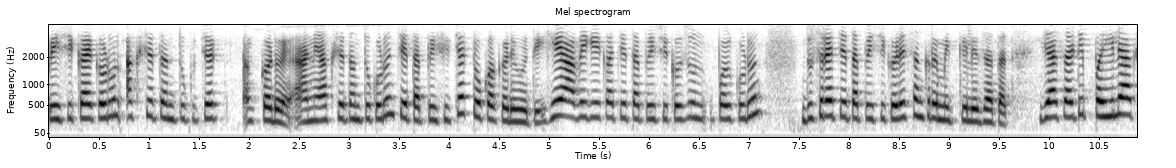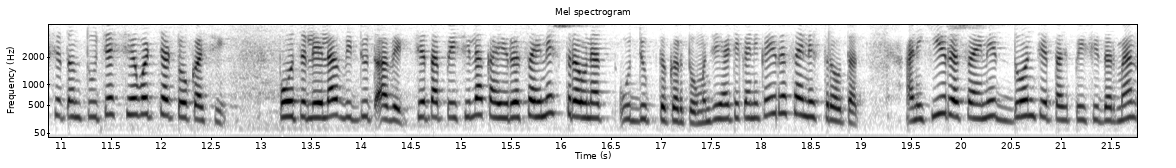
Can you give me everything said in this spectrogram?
पेशिकायकडून अक्षतंतूच्या कडे आणि अक्षतंतूकडून चेतापेशीच्या टोकाकडे होते. हे आवेग एका चेतापेशीकडून पकडून दुसऱ्या चेतापेशीकडे संक्रमित केले जातात. यासाठी पहिल्या अक्षतंतूच्या शेवटच्या टोकाशी पोचलेला विद्युत आवेग. चेतापेशीला काही रसायने स्त्रवण्यास उद्युक्त करतो. म्हणजे या ठिकाणी काही रसायने स्त्रवतात आणि ही रसायने दोन चेतापेशी दरम्यान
